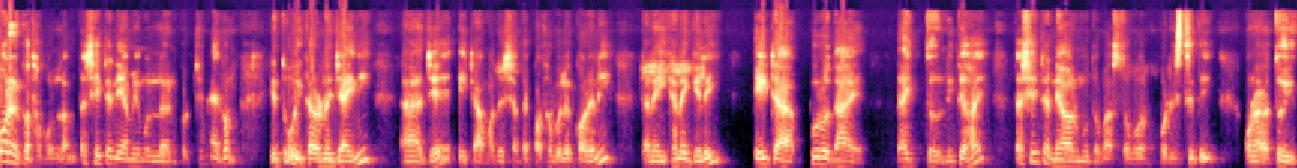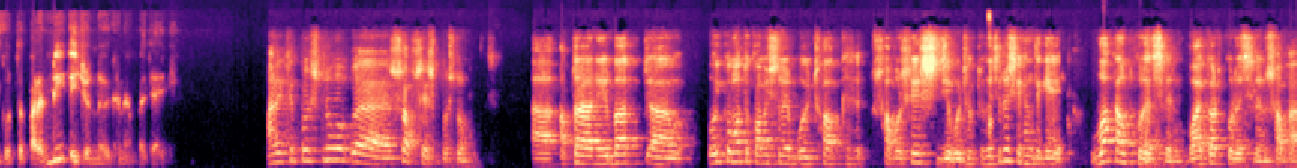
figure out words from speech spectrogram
পরের কথা বললাম, তা সেটা নিয়ে আমি মূল্যায়ন করছি না এখন, কিন্তু ওই কারণে যাইনি যে এটা আমাদের সাথে কথা বলে করেনি। কারণ এইখানে গেলেই এইটা পুরো দায় দায়িত্ব নিতে হয়, তা সেটা নেওয়ার মতো বাস্তব পরিস্থিতি ওনারা তৈরি করতে পারেননি, এই জন্য এখানে আমরা যাইনি। আরেকটি প্রশ্ন সবশেষ প্রশ্ন। আপনারা নির্বাচন ঐকমত্য কমিশনের বৈঠক সর্বশেষ যে বৈঠকটি হয়েছিল, সেখান থেকে ওয়াক আউট করেছিলেন, বয়কট করেছিলেন সভা।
